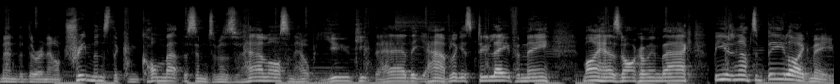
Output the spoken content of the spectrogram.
meant that there are now treatments that can combat the symptoms of hair loss and help you keep the hair that you have. Look, it's too late for me. My hair's not coming back, but you didn't have to be like me.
